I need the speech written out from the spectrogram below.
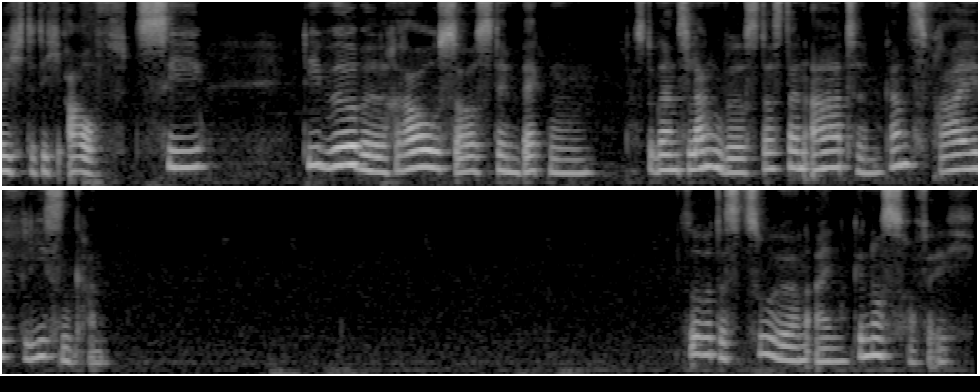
richte dich auf. Zieh die Wirbel raus aus dem Becken, dass du ganz lang wirst, dass dein Atem ganz frei fließen kann. So wird das Zuhören ein Genuss, hoffe ich.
